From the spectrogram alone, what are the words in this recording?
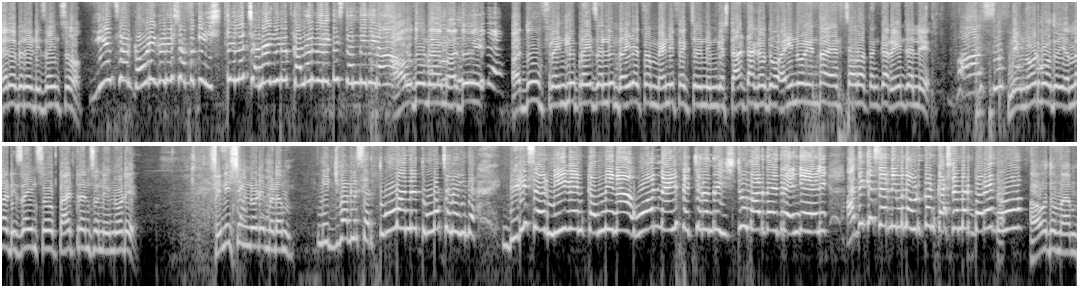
ಬೇರೆ ಬೇರೆ ಡಿಸೈನ್ಸ್ ಏನ್ ಸರ್ ಗೌರಿ ಗಣೇಶ ಹಬ್ಬಕ್ಕೆ ಇಷ್ಟೆಲ್ಲ ಚೆನ್ನಾಗಿರೋ ಕಲರ್ ವೆರೈಟೀಸ್ ತಂದಿದ್ದೀರಾ? ಹೌದು ಮ್ಯಾಮ್ ಅದು ಅದು ಫ್ರೆಂಡ್ಲಿ ಪ್ರೈಸ್ ಅಲ್ಲಿ ಡೈರೆಕ್ಟ್ ಫ್ರಮ್ ಮ್ಯಾನುಫ್ಯಾಕ್ಚರ್ ನಿಮ್ಗೆ ಸ್ಟಾರ್ಟ್ ಆಗೋದು ಐನೂರಿಂದ ಎರಡ್ ಸಾವಿರ ತನಕ ರೇಂಜ್ ಅಲ್ಲಿ. ನೀವು ನೋಡಬಹುದು ಎಲ್ಲ ಡಿಸೈನ್ಸ್ ಪ್ಯಾಟರ್ನ್ಸ್ ನೀವು ನೋಡಿ. ಫಿನಿಶಿಂಗ್ ನೋಡಿ ಮೇಡಮ್ ನಿಜವಾಗ್ಲೂ ಸರ್ ತುಂಬಾ ಅಂದ್ರೆ ತುಂಬಾ ಚೆನ್ನಾಗಿದೆ. ಬಿಡಿ ಸರ್ ನೀವೇನ್ ಕಮ್ಮಿನಾ? ಇಷ್ಟು ಮಾಡ್ತಾ ಇದ್ರೆ ಹೆಂಗೆ ಹೇಳಿ? ಅದಕ್ಕೆ ಸರ್ ನಿಮ್ಮನ್ನ ಹುಡ್ಕೊಂಡು ಕಸ್ಟಮರ್ ಬರೋದು. ಹೌದು ಮ್ಯಾಮ್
